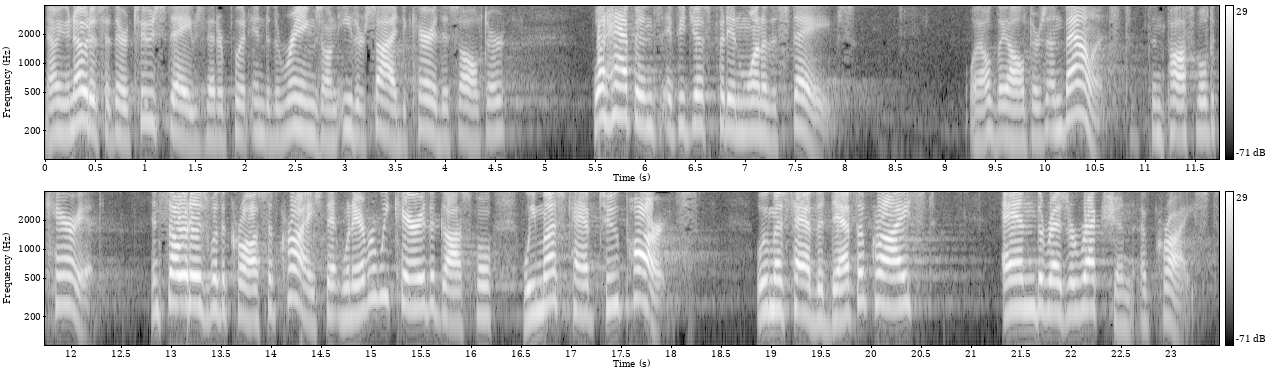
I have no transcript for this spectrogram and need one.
Now you notice that there are two staves that are put into the rings on either side to carry this altar. What happens if you just put in one of the staves? Well, the altar's unbalanced. It's impossible to carry it. And so it is with the cross of Christ, that whenever we carry the gospel, we must have two parts. We must have the death of Christ and the resurrection of Christ.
